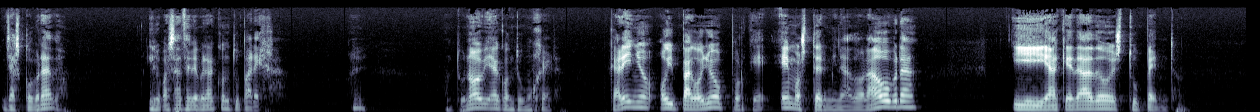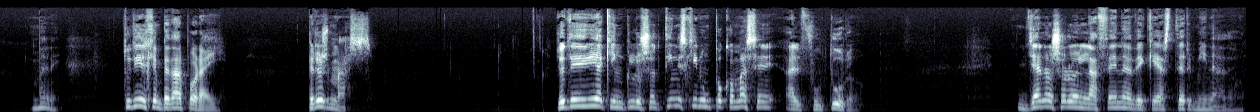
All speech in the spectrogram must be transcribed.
ya has cobrado, y lo vas a celebrar con tu pareja, con tu novia, con tu mujer. Cariño, hoy pago yo porque hemos terminado la obra y ha quedado estupendo. Vale. Tú tienes que empezar por ahí. Pero es más. Yo te diría que incluso tienes que ir un poco más eh, al futuro. Ya no solo en la cena de que has terminado.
